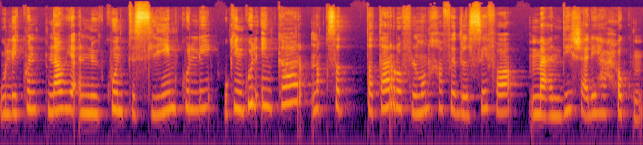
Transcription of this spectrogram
واللي كنت ناوية أنه يكون تسليم كلي. وكي نقول إنكار نقصد تطرف المنخفض للصفة ما عنديش عليها حكم.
